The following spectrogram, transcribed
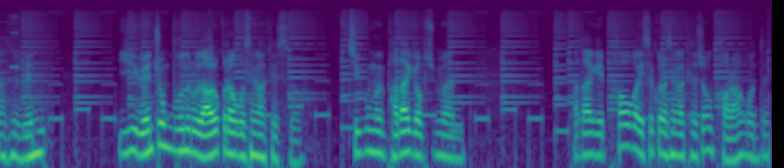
나는 왼, 이 왼쪽 문으로 나올 거라고 생각했어. 지금은 바닥이 없지만, 바닥에 파워가 있을 거라 생각해서 점프 바로 한 건데.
